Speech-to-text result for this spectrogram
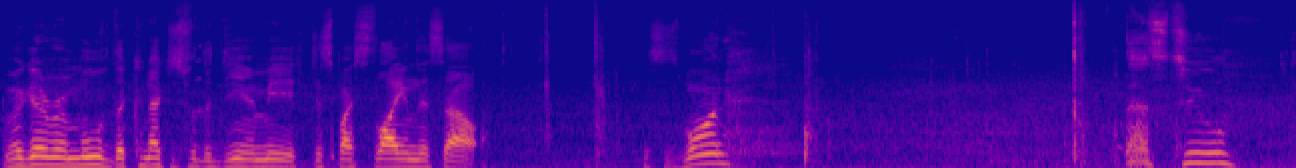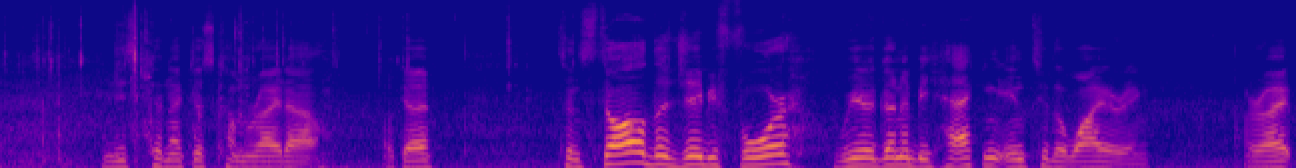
We're gonna remove the connectors for the DME just by sliding this out. This is one, that's two, and these connectors come right out, okay? To install the JB4, we are gonna be hacking into the wiring, all right?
